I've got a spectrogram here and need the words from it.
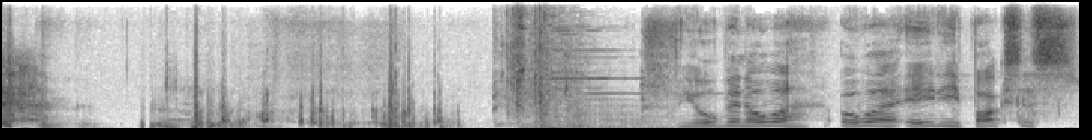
We open over over 80 boxes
